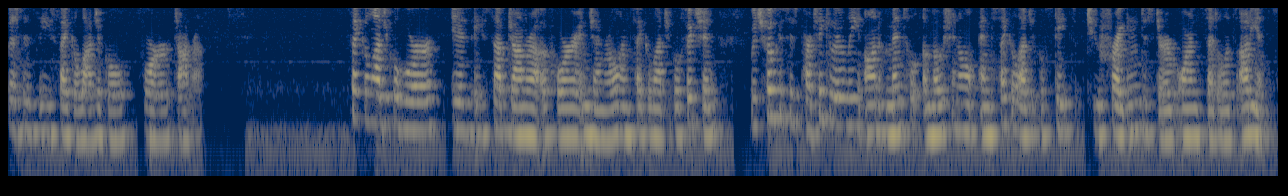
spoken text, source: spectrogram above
This is the psychological horror genre. Psychological horror is a subgenre of horror in general and psychological fiction, which focuses particularly on mental, emotional, and psychological states to frighten, disturb, or unsettle its audience.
